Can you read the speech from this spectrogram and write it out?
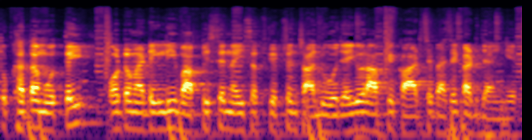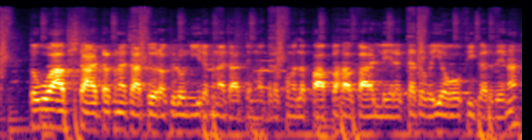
तो ख़त्म होते ही ऑटोमेटिकली वापस से नई सब्सक्रिप्शन चालू हो जाएगी और आपके कार्ड से पैसे कट जाएँगे। तो वो आप स्टार्ट रखना चाहते हो, रख लो, नहीं रखना चाहते, मत रखो। मतलब पापा का कार्ड ले रखा है तो भैया ऑफ़ ही कर देना।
